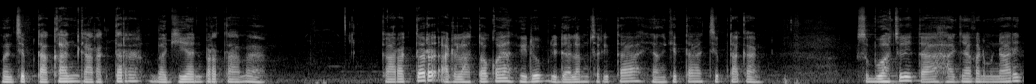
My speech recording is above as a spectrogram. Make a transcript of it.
Menciptakan karakter bagian pertama. Karakter adalah tokoh yang hidup di dalam cerita yang kita ciptakan. Sebuah cerita hanya akan menarik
